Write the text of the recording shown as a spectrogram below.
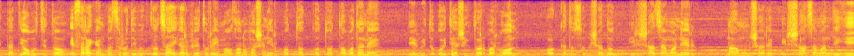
ইত্যাদি অবস্থিত। এছাড়া ক্যাম্পাসের অধিভুক্ত জায়গার ভেতরে মাওলানা ভাসানীর প্রত্যক্ষ তত্ত্বাবধানে নির্মিত ঐতিহাসিক দরবার হল, প্রখ্যাত সুবিসাধক পীর শাহজামানের নাম অনুসারে পীর শাহজামান দিঘি,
